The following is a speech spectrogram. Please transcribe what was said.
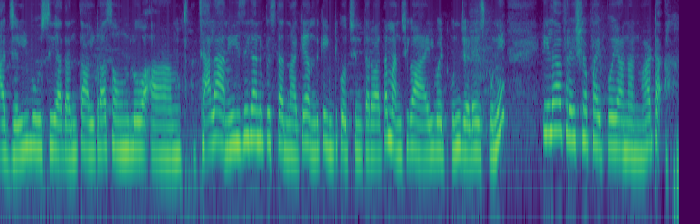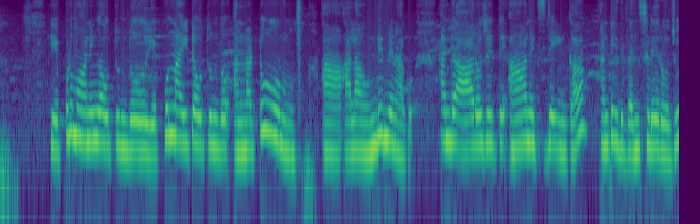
ఆ జెల్ పూసి అదంతా అల్ట్రాసౌండ్లు చాలా అనీజీగా అనిపిస్తుంది నాకే. అందుకే ఇంటికి వచ్చిన తర్వాత మంచిగా ఆయిల్ పెట్టుకుని జడేసుకుని ఇలా ఫ్రెష్ అప్ అయిపోయాను అనమాట ఎప్పుడు మార్నింగ్ అవుతుందో ఎప్పుడు నైట్ అవుతుందో అన్నట్టు అలా ఉండింది నాకు. అండ్ ఆ రోజు అయితే ఆ నెక్స్ట్ డే ఇంకా అంటే ఇది వెన్స్డే రోజు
